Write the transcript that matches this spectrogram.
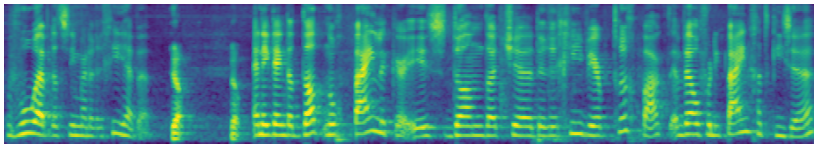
gevoel hebben... dat ze niet meer de regie hebben. Ja. ja. En ik denk dat dat nog pijnlijker is dan dat je de regie weer terugpakt en wel voor die pijn gaat kiezen.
